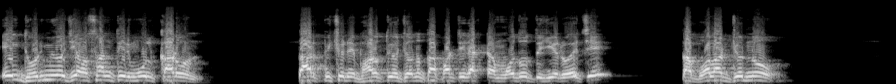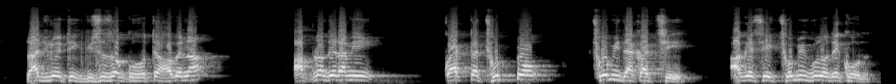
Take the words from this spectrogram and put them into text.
এই ধর্মীয় যে অশান্তির মূল কারণ, তার পিছনে ভারতীয় জনতা পার্টির একটা মদত যে রয়েছে, তা বলার জন্য রাজনৈতিক বিশেষজ্ঞ হতে হবে না। আপনাদের আমি কয়েকটা ছোট্ট ছবি দেখাচ্ছি। আগে সেই ছবিগুলো দেখুন।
